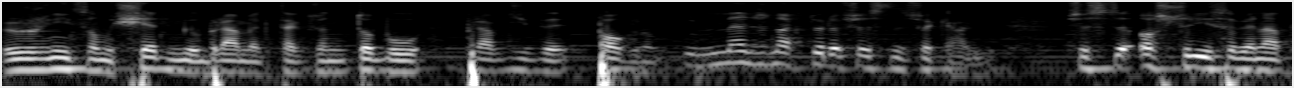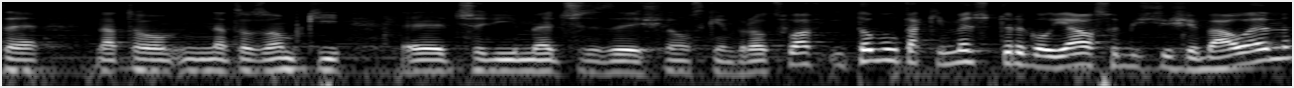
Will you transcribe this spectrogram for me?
różnicą 7 bramek, także no to był prawdziwy pogrom. I mecz, na który wszyscy czekali. Wszyscy ostrzyli sobie na, te, na, to, na to ząbki, e, czyli mecz z Śląskiem Wrocław. I to był taki mecz, którego ja osobiście się bałem,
